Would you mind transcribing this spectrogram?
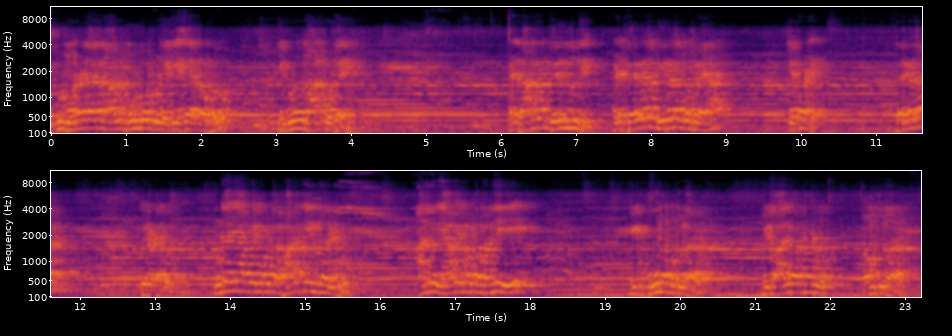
ఇప్పుడు మొన్నటిదాకా నాలుగు మూడు కోట్లు ఉండే కేసీఆర్ అప్పుడు ఇప్పుడు నాలుగు కోట్లు అయింది అంటే రాను రాను పెరుగుతుంది. అంటే పెరగడం విరగడం కోసమేనా చెప్పండి. పెరగడం విరగడం కోసమే. నూట యాభై కోట్ల భారతీయులు ఉన్నారు ఇప్పుడు. అందులో యాభై కోట్ల మంది మీకు పూలు అమ్ముతున్నారు మీకు ఆదివారం నాడు అమ్ముతున్నారు.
